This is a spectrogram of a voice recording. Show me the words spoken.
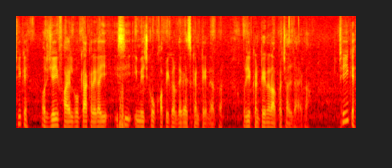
ठीक है? और यही फ़ाइल वो क्या करेगा? ये इसी इमेज को कॉपी कर देगा इस कंटेनर पर और ये कंटेनर आपका चल जाएगा। ठीक है?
